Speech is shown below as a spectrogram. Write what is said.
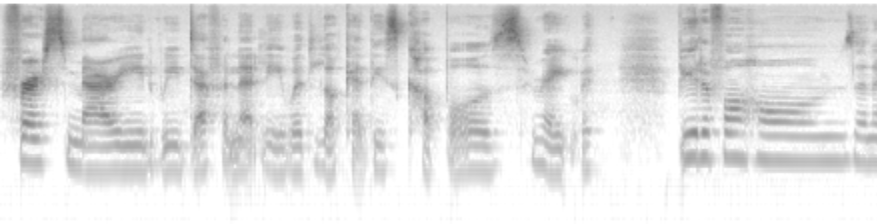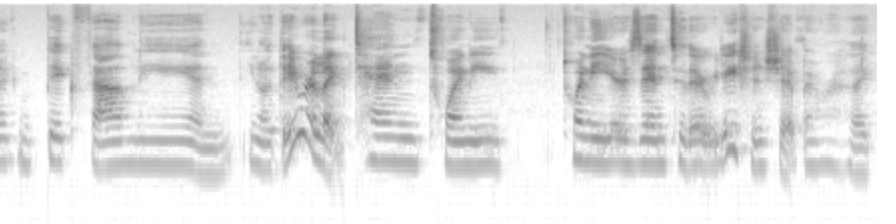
first married, we definitely would look at these couples, right, with beautiful homes and a big family and you know they were like 10 20 20 years into their relationship and we're like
